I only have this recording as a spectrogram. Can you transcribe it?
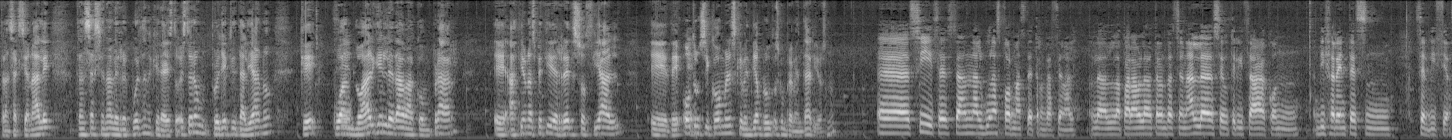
Transaccionales. Transaccionales, recuérdame que era esto. Esto era un proyecto italiano que cuando alguien le daba a comprar, eh, hacía una especie de red social eh, de otros e-commerce que vendían productos complementarios, ¿no? Eh, sí, se están algunas formas de transaccional. La, palabra transaccional eh, se utiliza con diferentes mm, servicios.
